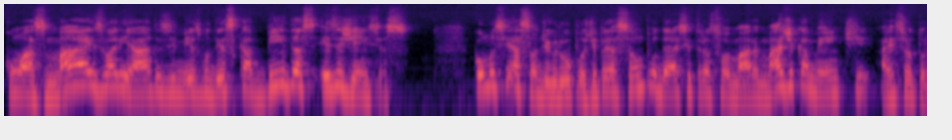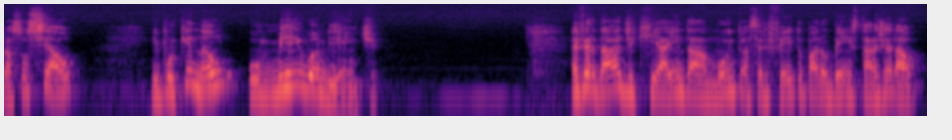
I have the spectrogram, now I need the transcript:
com as mais variadas e mesmo descabidas exigências como se a ação de grupos de pressão pudesse transformar magicamente a estrutura social e, por que não, o meio ambiente. É verdade que ainda há muito a ser feito para o bem-estar geral,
